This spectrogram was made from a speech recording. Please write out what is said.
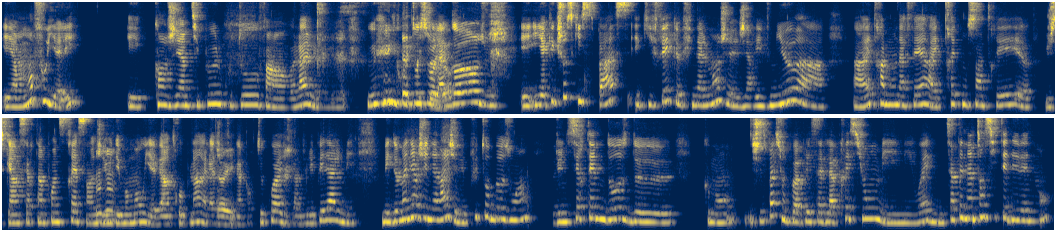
Et à un moment, faut y aller. Et quand j'ai un petit peu le couteau, enfin voilà, le, le- le couteau sur la gorge, et il y a quelque chose qui se passe et qui fait que finalement, j'arrive mieux à, à être à mon affaire, à être très concentrée, euh, jusqu'à un certain point de stress. hein. J'ai eu des moments où il y avait un trop-plein, et là, j'ai Oui. fait n'importe quoi, j'ai perdu les pédales. Mais, mais de manière générale, j'avais plutôt besoin d'une certaine dose de, comment, je sais pas si on peut appeler ça de la pression, mais, mais ouais, d'une certaine intensité d'événement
